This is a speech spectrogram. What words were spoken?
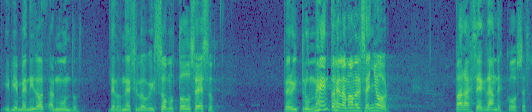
Y bienvenido al mundo de los necios y los vil. Somos todos eso. Pero instrumentos en la mano del Señor para hacer grandes cosas.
